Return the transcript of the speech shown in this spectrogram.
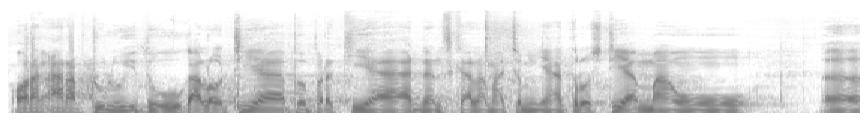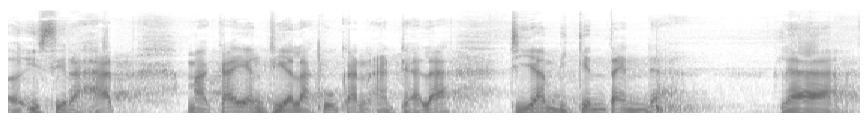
orang Arab dulu itu kalau dia bepergian dan segala macamnya, terus dia mau uh, istirahat, maka yang dia lakukan adalah dia bikin tenda. Lah,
